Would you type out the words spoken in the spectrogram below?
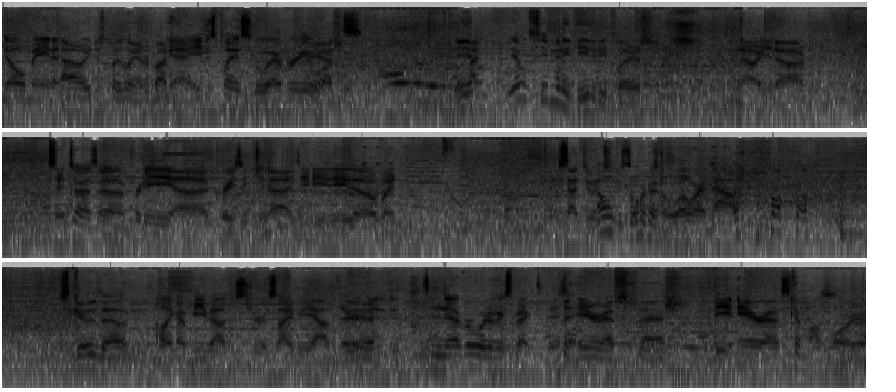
no main. At Oh, he just plays like everybody? Yeah, he just plays whoever he wants. Yeah, you don't see many DDD players. No, you don't. Tinto has a pretty uh, crazy uh, DDD though, but he's not doing Oh, too, so well right now. Just goes out I like how B-Pow just threw side B out there. Yeah. Never would have expected it. the air F smash. The air Fs. Come on, Wario.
